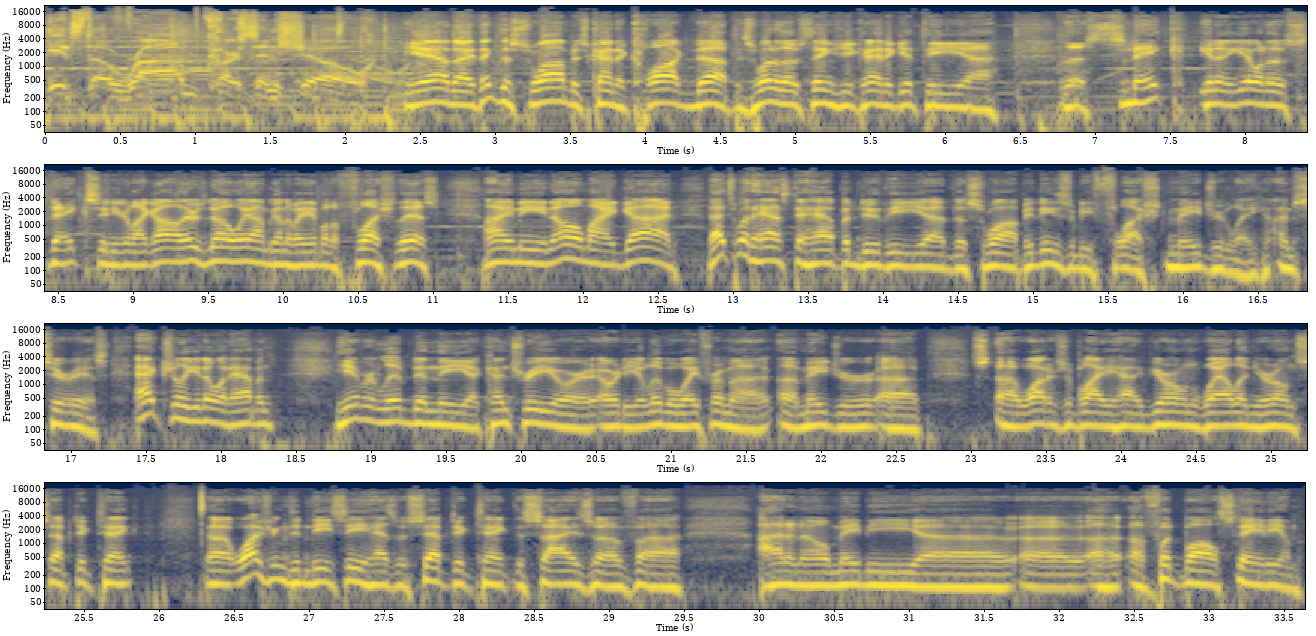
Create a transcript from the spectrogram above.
It's the Rob Carson Show. Yeah, I think the swamp is kind of clogged up. It's one of those things you kind of get the uh, the snake. You know, you get one of those snakes, and you're like, oh, there's no way I'm going to be able to flush this. I mean, oh my God, that's what has to happen to the uh, the swamp. It needs to be flushed majorly. I'm serious. Actually, you know what happens? You ever lived in the uh, country, or or do you live away from a, a major uh, uh, water supply? You have your own well and your own septic tank. Uh, Washington D.C. has a septic tank the size of I don't know, maybe uh, uh, a, a, football stadium.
